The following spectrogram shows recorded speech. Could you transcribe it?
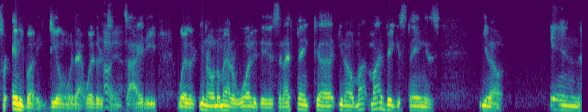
for anybody dealing with that, whether it's Oh, yeah. anxiety, whether you know, no matter what it is. And I think, uh, you know, my my biggest thing is, you know, in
